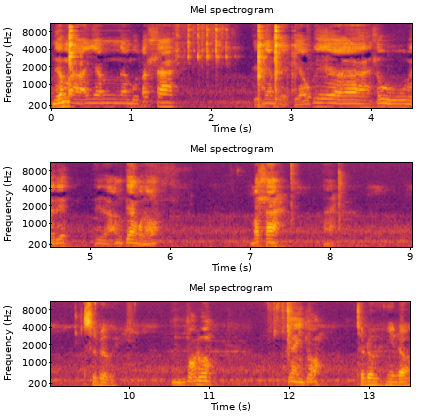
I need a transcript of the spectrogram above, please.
Nếu mà anh em muốn bắt xa thì anh em phải kéo cái sâu này lên. Đây là anten của nó. Xa này. Sơ đồ nhìn rõ luôn cái này rõ. Sơ đồ nhìn rõ.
